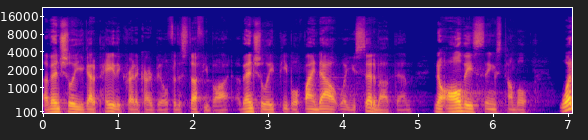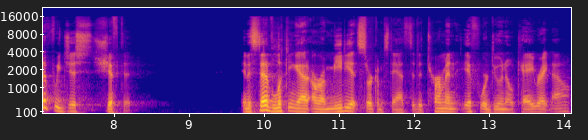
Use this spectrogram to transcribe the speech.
Eventually you got to pay the credit card bill for the stuff you bought. Eventually people find out what you said about them. You know, all these things tumble. What if we just shifted? And instead of looking at our immediate circumstance to determine if we're doing okay right now,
